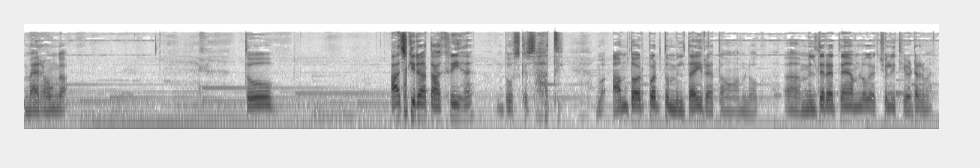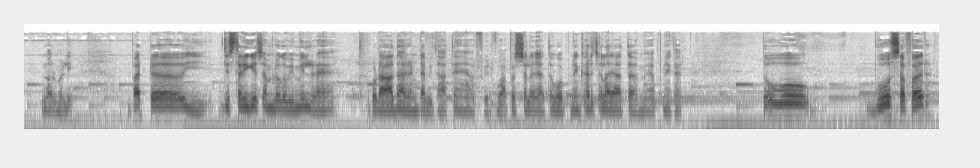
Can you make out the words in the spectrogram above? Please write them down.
मैं रहूँगा। तो आज की रात आखिरी है दोस्त के साथ। आमतौर पर तो मिलता ही रहता हूँ हम लोग। आ, मिलते रहते हैं हम लोग एक्चुअली थिएटर में नॉर्मली बट जिस तरीके से हम लोग अभी मिल रहे हैं थोड़ा आधा घंटा बिताते हैं और फिर वापस चला जाता है। वो अपने घर चला जाता है मैं अपने घर। तो वो वो सफ़र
